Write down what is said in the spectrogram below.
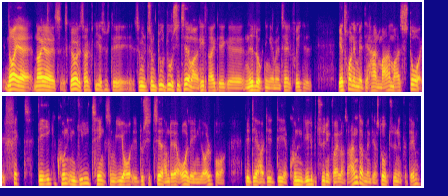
når jeg, når jeg skriver det, så er det fordi, jeg synes, det, som, som du, du citerede mig helt rigtigt, ikke? øh, nedlukning af mental frihed. Jeg tror nemlig, at det har en meget, meget stor effekt. Det er ikke kun en lille ting, som i, år- du citerede ham der overlægen i Aalborg. Det, det, har, det, det er kun en lille betydning for alle os andre, men det har stor betydning for dem.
